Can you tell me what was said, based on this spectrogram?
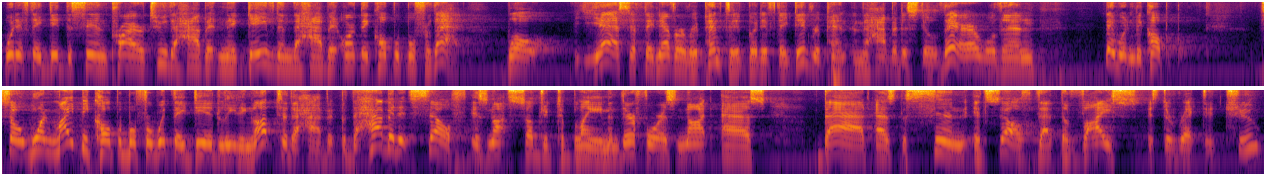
what if they did the sin prior to the habit and they gave them the habit? Aren't they culpable for that? Well, yes, if they never repented, but if they did repent and the habit is still there, well, then they wouldn't be culpable. So one might be culpable for what they did leading up to the habit, but the habit itself is not subject to blame and therefore is not as bad as the sin itself that the vice is directed to.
